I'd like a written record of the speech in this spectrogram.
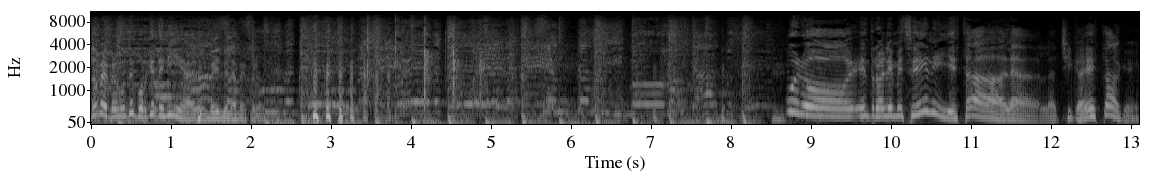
no me pregunté por qué tenía el mail de la mejor amiga Bueno, entro al MCN y está la, la chica esta, que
